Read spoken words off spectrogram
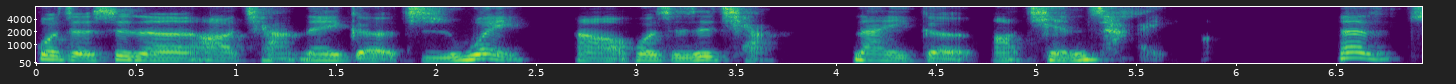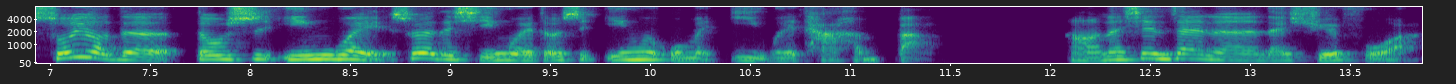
或者是呢啊，抢那个职位啊，或者是抢那一个啊钱财。那所有的都是因为，所有的行为都是因为我们以为他很棒，啊。那现在呢，来学佛啊，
